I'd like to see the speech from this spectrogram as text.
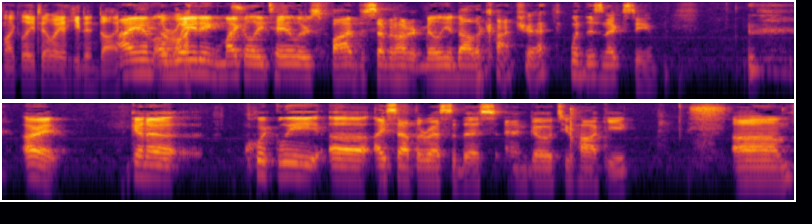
Michael A. Taylor. He didn't die. I am Never mind. awaiting Michael A. Taylor's five to seven hundred million dollar contract with this next team. All right, gonna quickly uh, ice out the rest of this and go to hockey. Um,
